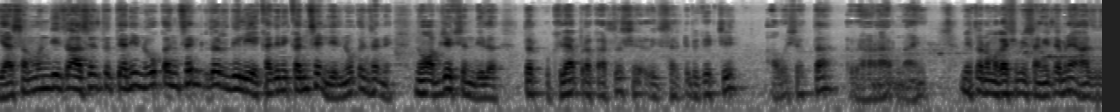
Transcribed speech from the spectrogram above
या संबंधीचं असेल तर त्यांनी नो कन्सेंट जर दिली एखाद्याने कन्सेंट दिली नो कन्सेंट नाही नो ऑब्जेक्शन दिलं तर कुठल्या प्रकारचं सर्टिफिकेटची आवश्यकता राहणार नाही. मित्रांनो मगाशी मी सांगितलं म्हणे आज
